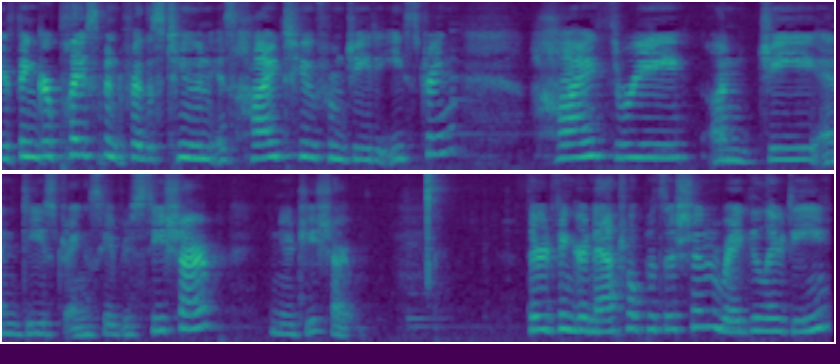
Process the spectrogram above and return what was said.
Your finger placement for this tune is high two from G to E string, high three on G and D strings. So you have your C sharp and your G sharp. Third finger natural position, regular D,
